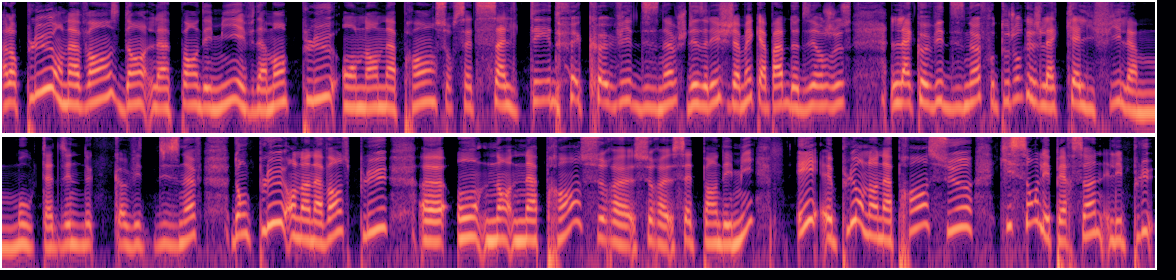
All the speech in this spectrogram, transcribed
Alors, plus on avance dans la pandémie, évidemment, plus on en apprend sur cette saleté de COVID-19. Je suis désolée, je suis jamais capable de dire juste la COVID-19. Il faut toujours que je la qualifie, la motadine de COVID-19. Donc, plus on en avance, plus euh, on en apprend sur, euh, sur euh, cette pandémie et plus on en apprend sur qui sont les personnes les plus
